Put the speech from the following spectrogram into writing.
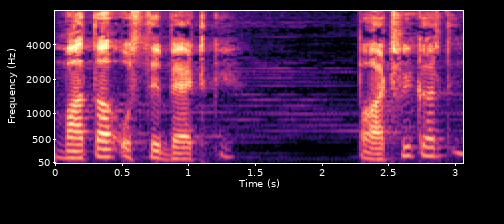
ਮਾਤਾ ਉਸ ਤੇ ਬੈਠ ਕੇ ਪਾਠ ਵੀ ਕਰਦੇ,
